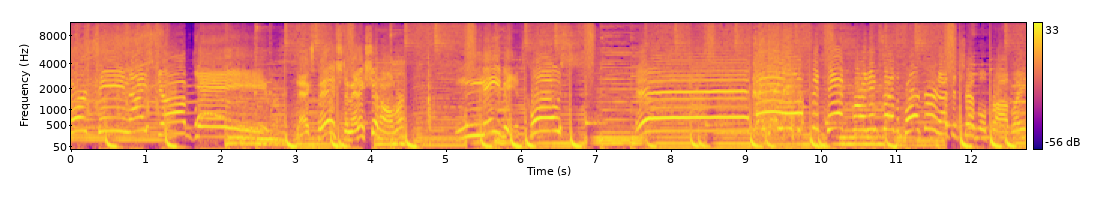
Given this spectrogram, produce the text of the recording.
13. Nice job, Gabe. Next pitch, Dominic should homer. Maybe. It's close. And off the tip for an inside the Parker. That's a triple, probably.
